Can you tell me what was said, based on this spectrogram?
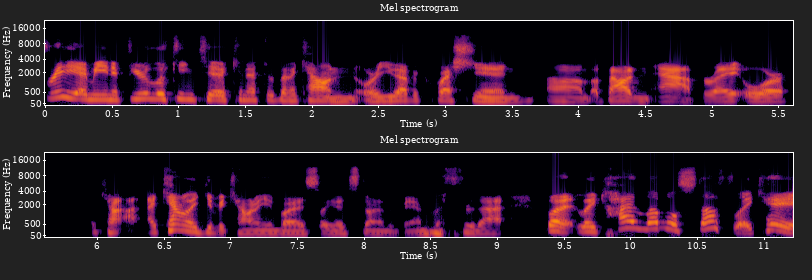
free. I mean, if you're looking to connect with an accountant or you have a question um, about an app, right? Or I can't really give accounting advice. Like I just don't have the bandwidth for that. But like high level stuff, like, hey,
